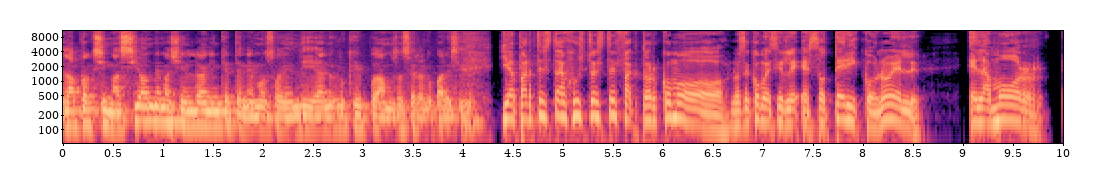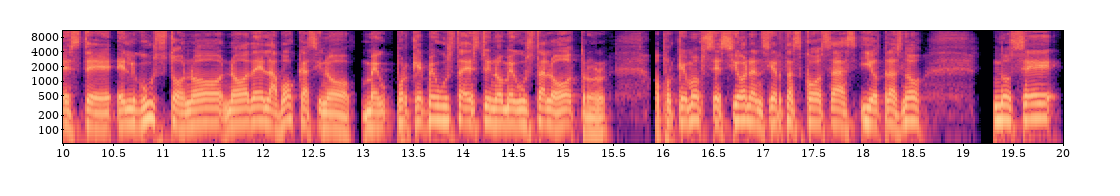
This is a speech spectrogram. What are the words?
la aproximación de Machine Learning que tenemos hoy en día, no creo que podamos hacer algo parecido. Y aparte está justo este factor como, no sé cómo decirle, esotérico, ¿no? El, el amor, este, el gusto, no, no de la boca, sino por qué me gusta esto y no me gusta lo otro, o por qué me obsesionan ciertas cosas y otras no. No sé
